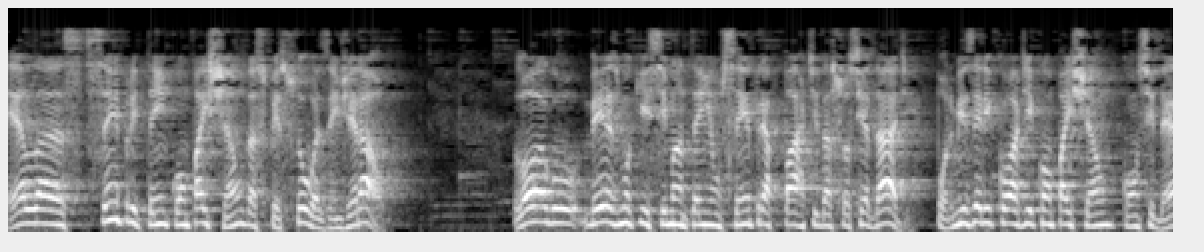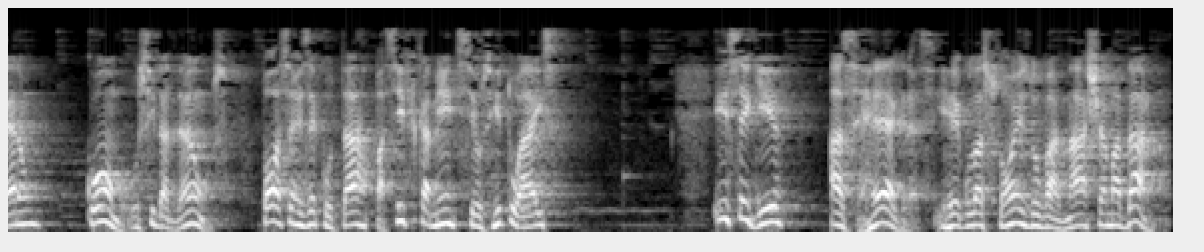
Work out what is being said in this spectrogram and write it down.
elas sempre têm compaixão das pessoas em geral. Logo, mesmo que se mantenham sempre à parte da sociedade, por misericórdia e compaixão, consideram como os cidadãos possam executar pacificamente seus rituais e seguir as regras e regulações do Varnashama Dharma.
